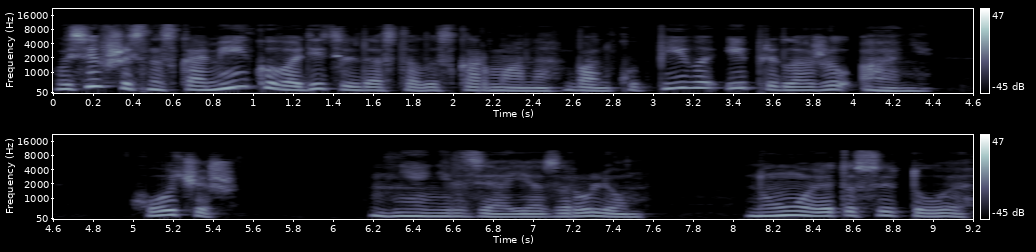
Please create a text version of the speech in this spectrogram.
Усевшись на скамейку, водитель достал из кармана банку пива и предложил Ане. «Хочешь?» «Мне нельзя, я за рулем». Ну, это святое.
